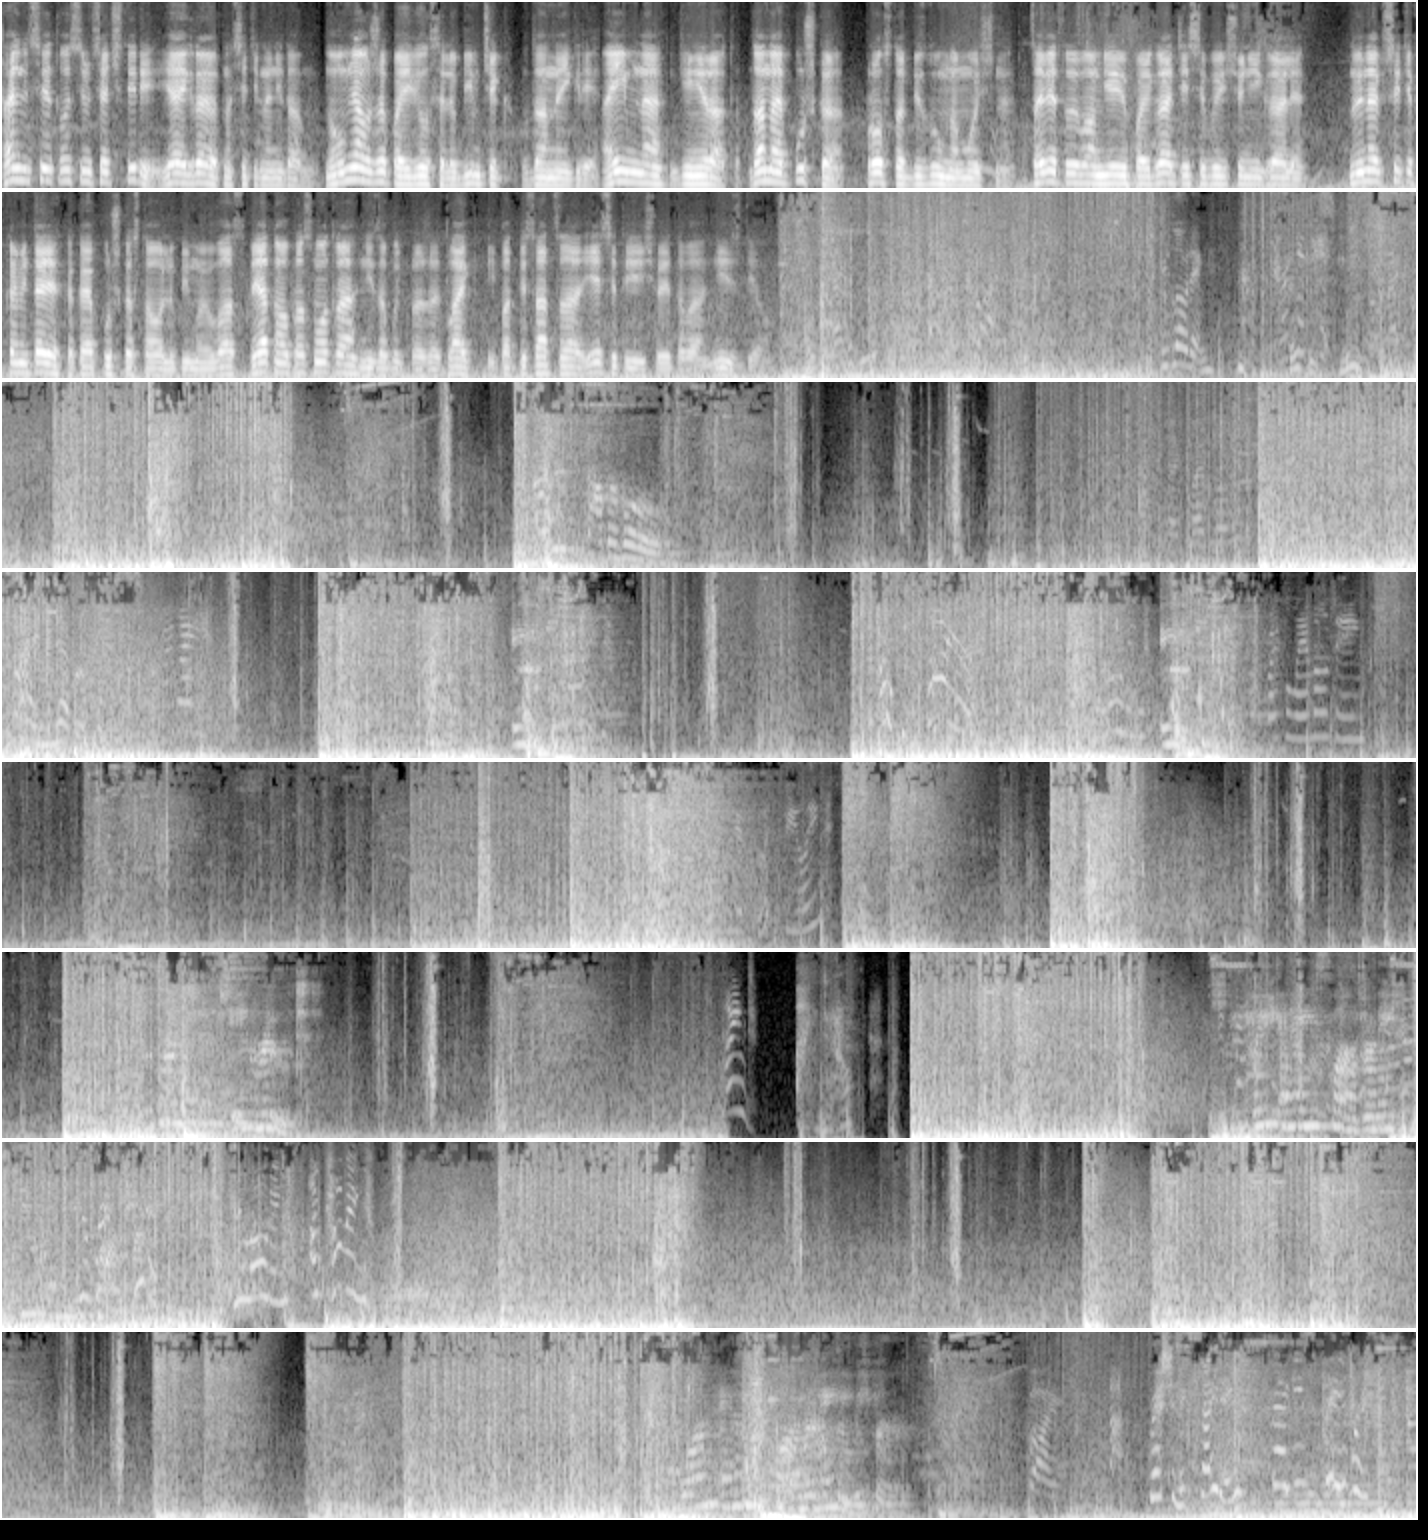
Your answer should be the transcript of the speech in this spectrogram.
Дальний свет 84 я играю относительно недавно, но у меня уже появился любимчик в данной игре, а именно генератор. Данная пушка просто безумно мощная. Советую вам ею поиграть, если вы еще не играли. Ну и напишите в комментариях, какая пушка стала любимой у вас. Приятного просмотра, не забудь прожать лайк и подписаться, если ты еще этого не сделал. Reloading. Unstoppable. squads remaining. Two enemy squads remaining. Reloading! I'm coming! Fresh and exciting! Maggie's favorite!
